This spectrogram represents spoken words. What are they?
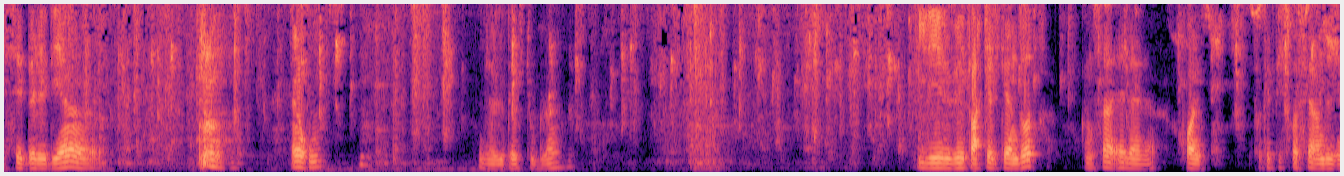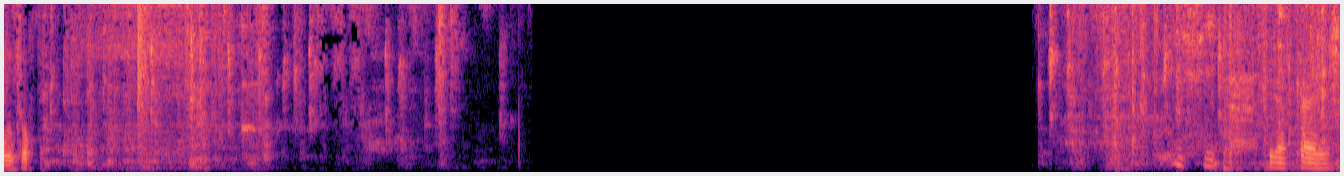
C'est bel et bien euh, un roux. Il a le bec tout blanc. il est élevé par quelqu'un d'autre. Comme ça, elle, elle pour, qu'elle puisse refaire un deuxième tour. Ici, c'est la cage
